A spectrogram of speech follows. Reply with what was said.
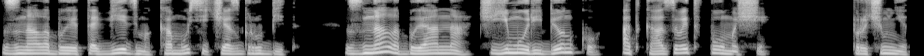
Знала бы эта ведьма, кому сейчас грубит. Знала бы она, чьему ребенку отказывает в помощи. Впрочем, нет.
